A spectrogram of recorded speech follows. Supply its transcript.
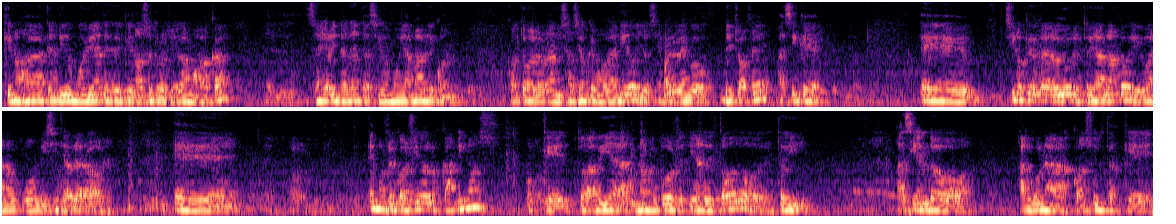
que nos ha atendido muy bien desde que nosotros llegamos acá. El señor intendente ha sido muy amable con, con toda la organización que hemos venido. Yo siempre vengo de chofer, así que eh, si no queda claro duro estoy hablando y bueno, vos me hiciste hablar ahora. Eh, hemos recorrido los caminos porque todavía no me puedo retirar del todo, estoy haciendo algunas consultas que, eh,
